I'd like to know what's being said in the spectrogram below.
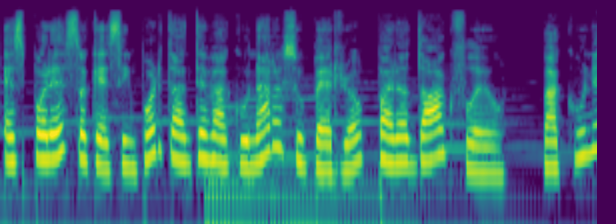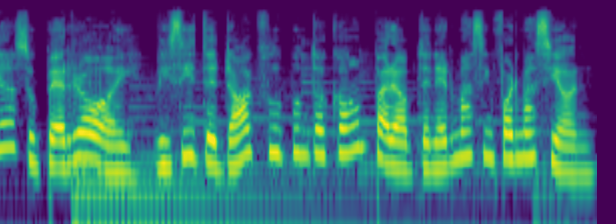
Es por eso que es importante vacunar a su perro para dog flu. Vacune a su perro hoy. Visite dogflu.com para obtener más información.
